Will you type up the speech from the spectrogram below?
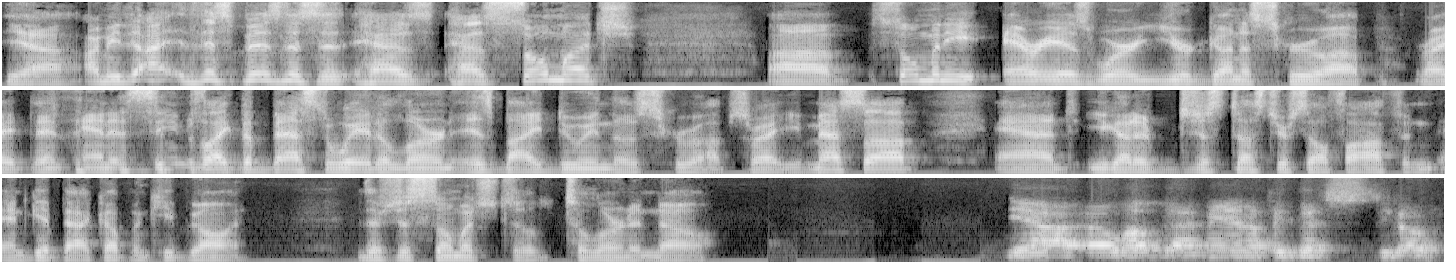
yeah. I mean, I, this business has has so much, uh, so many areas where you're gonna screw up, right? And and it seems like the best way to learn is by doing those screw ups, right? You mess up, and you got to just dust yourself off and and get back up and keep going. There's just so much to to learn and know. Yeah, I, I love that, man. I think that's you know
